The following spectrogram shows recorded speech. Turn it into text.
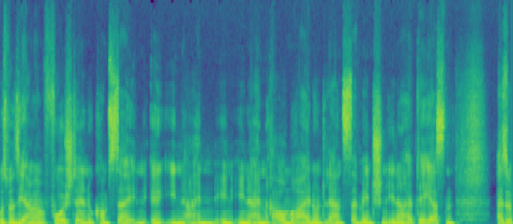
muss man sich einmal vorstellen, du kommst da in, in, einen, in, in einen Raum rein und lernst da Menschen innerhalb der ersten, also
